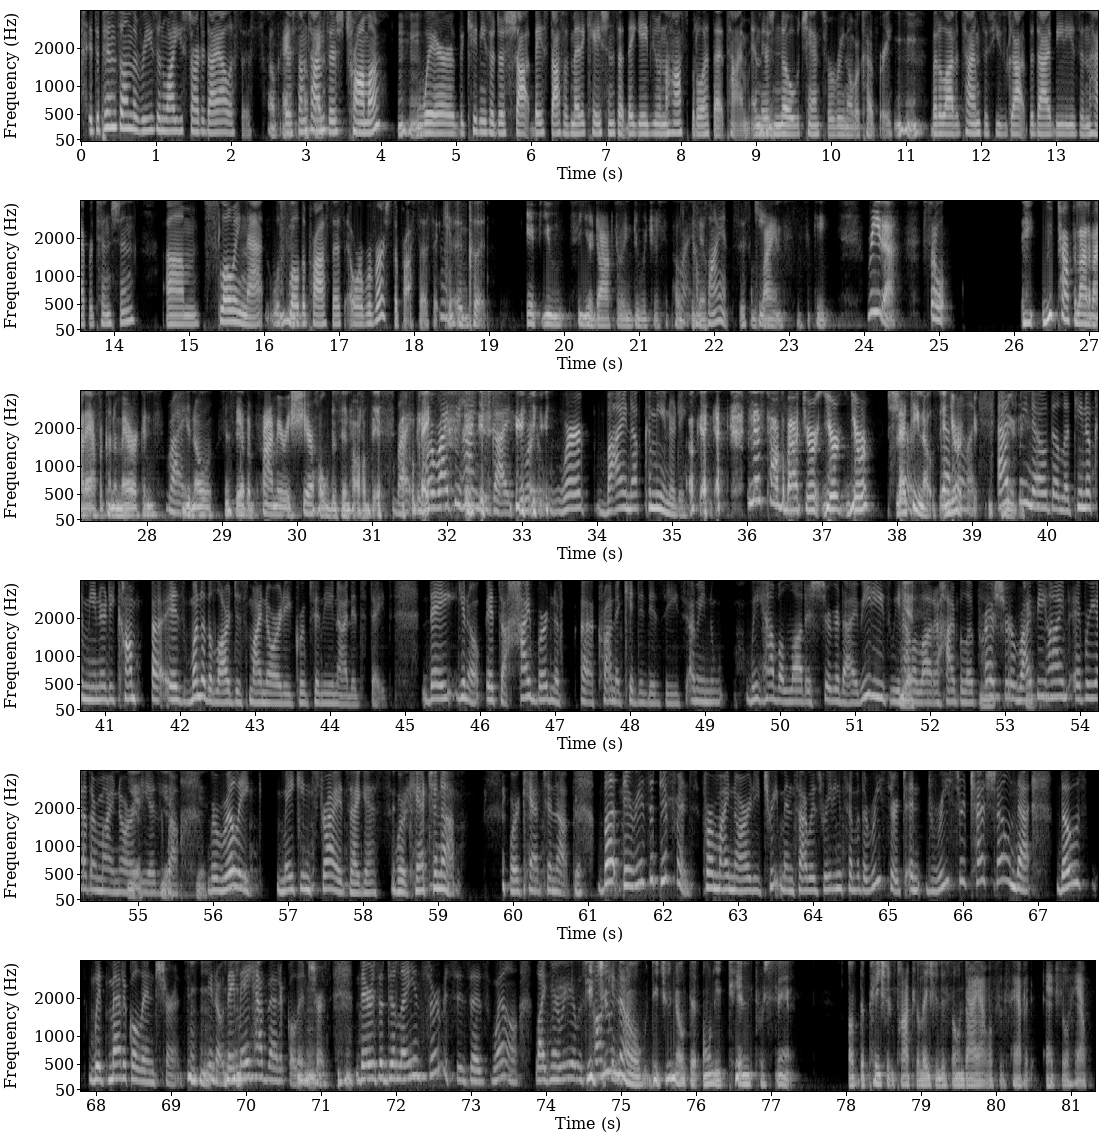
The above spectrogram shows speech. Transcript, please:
It depends on the reason why you started dialysis. Okay. There's sometimes there's trauma Mhm. where the kidneys are just shot based off of medications that they gave you in the hospital at that time and there's no chance for renal recovery. Mhm. But a lot of times if you've got the diabetes and the hypertension, um, slowing that will slow the process or reverse the process. It, ca- it Mhm. could. If you see your doctor and do what you're supposed Right. to do. Compliance is key. Compliance is the key. Rita, so we talked a lot about African Americans, Right. You know, since they're the primary shareholders in all of this, Right. Okay, We're right behind you guys. We're, we're buying up community. okay, let's talk about your your your Sure, Latinos and your. As we know, the Latino community comp, uh, is one of the largest minority groups in the United States. They, you know, it's a high burden of uh, chronic kidney disease. I mean, we have a lot of sugar diabetes. We have a lot of high blood pressure, right yes. behind every other minority Yes, as yes, well. yes. We're really making strides, I guess. We're catching up. We're catching up. But there is a difference for minority treatments. I was reading some of the research, and research has shown that those with medical insurance, Mhm, you know, they mhm. may have medical Mhm, insurance. mhm. There's a delay in services as well. Like Maria was Did talking you know? Did you know that only ten percent of the patient population that's on dialysis have an actual health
